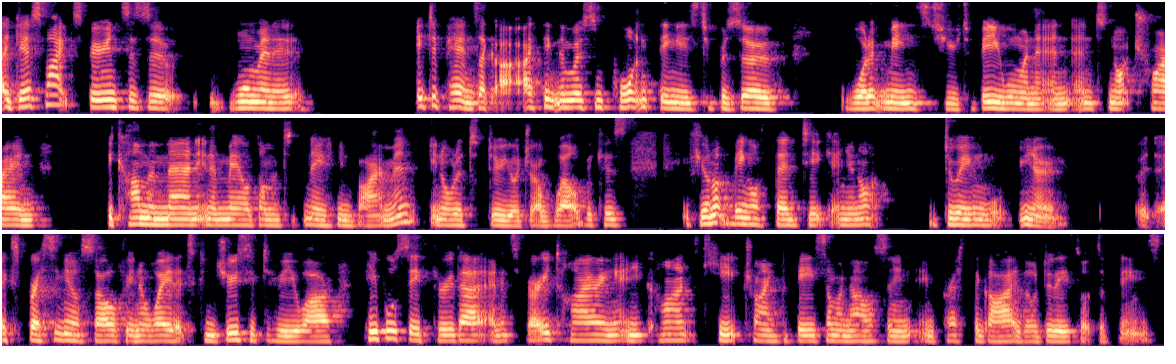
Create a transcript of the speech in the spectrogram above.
I guess my experience as a woman, it, it depends. Like I, I think the most important thing is to preserve what it means to you to be a woman and and to not try and become a man in a male dominated environment in order to do your job well because if you're not being authentic and you're not doing, you know, expressing yourself in a way that's conducive to who you are, people see through that and it's very tiring and you can't keep trying to be someone else and impress the guys or do these sorts of things.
